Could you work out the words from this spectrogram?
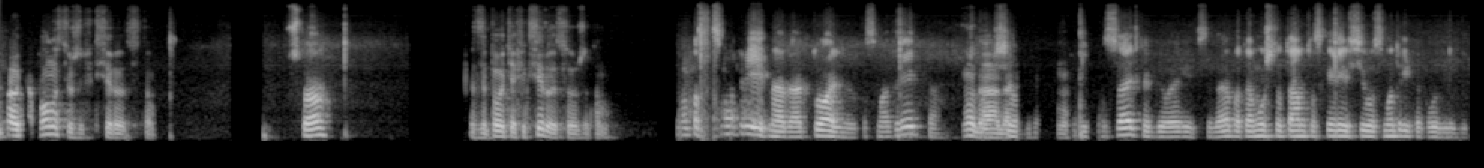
ЗП у тебя полностью уже фиксируется там? Что? ЗП у тебя фиксируется уже там? Ну, посмотреть надо, актуальную посмотреть там. Ну да, все да. Писать, как говорится, да, потому что там-то, скорее всего, смотри, как выглядит.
